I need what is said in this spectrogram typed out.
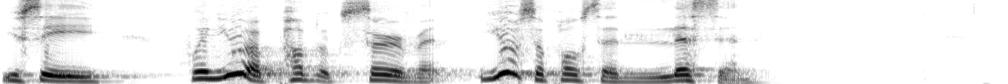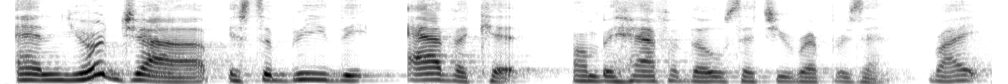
You see, when you're a public servant, you're supposed to listen. And your job is to be the advocate on behalf of those that you represent, right?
